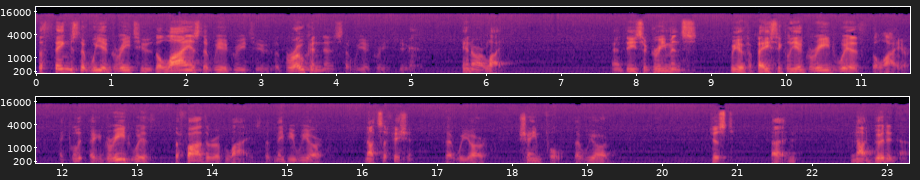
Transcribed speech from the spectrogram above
the things that we agree to, the lies that we agree to, the brokenness that we agree to in our life. And these agreements, we have basically agreed with the liar, agreed with the father of lies, that maybe we are not sufficient, that we are shameful, that we are just uh, not good enough.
